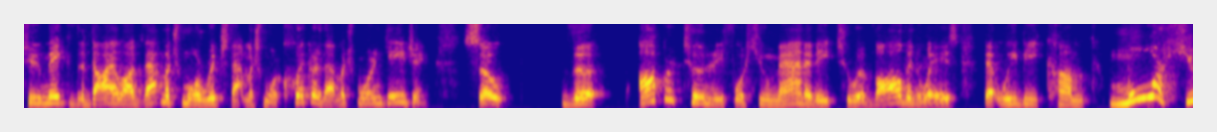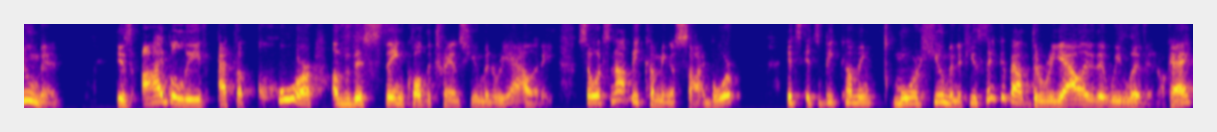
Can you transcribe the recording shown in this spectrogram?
to make the dialogue that much more rich, that much more quicker, that much more engaging. So the opportunity for humanity to evolve in ways that we become more human is, I believe, at the core of this thing called the transhuman reality. So it's not becoming a cyborg. It's, it's becoming more human. If you think about the reality that we live in, okay?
